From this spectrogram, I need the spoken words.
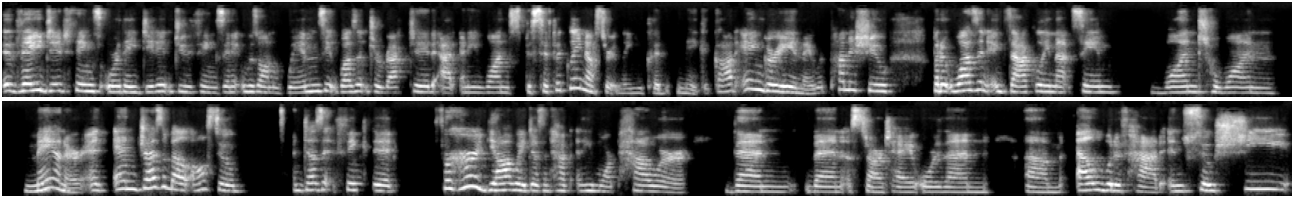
they did things or they didn't do things and it was on whims. It wasn't directed at anyone specifically. Now certainly you could make a god angry and they would punish you but it wasn't exactly in that same one to one manner. And and Jezebel also doesn't think that for her Yahweh doesn't have any more power than than Astarte or than um, El would have had. And so she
